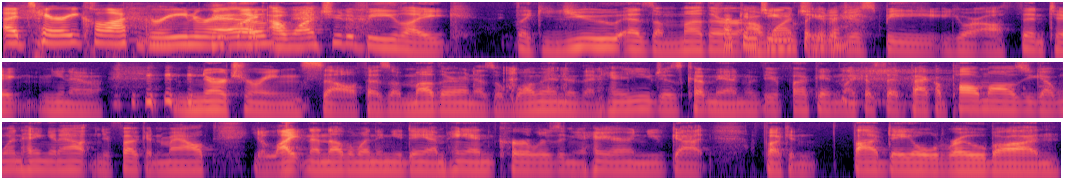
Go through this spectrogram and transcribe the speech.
a terry cloth green robe. He's like, I want you to be like, like you as a mother. Fucking I June want you to just be your authentic, you know, nurturing self as a mother and as a woman. And then here you just come in with your fucking, like I said, pack of Pall Malls. You got one hanging out in your fucking mouth. You're lighting another one in your damn hand, curlers in your hair, and you've got fucking five day old robe on.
